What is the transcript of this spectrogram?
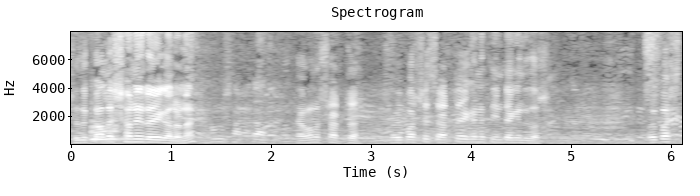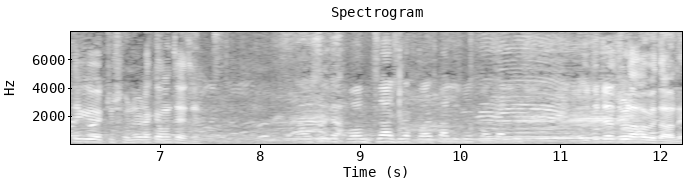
শুধু কালেকশনই রয়ে গেল না? এখন সাতটা। ওই পাশে চারটা এখানে তিনটা কিন্তু দর্শক। ওই পাশ থেকে একটু শুনি ওটা কেমন চাইছেন পঞ্চাশ পঁয়তাল্লিশ এই দুটা জোড়া হবে তাহলে?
